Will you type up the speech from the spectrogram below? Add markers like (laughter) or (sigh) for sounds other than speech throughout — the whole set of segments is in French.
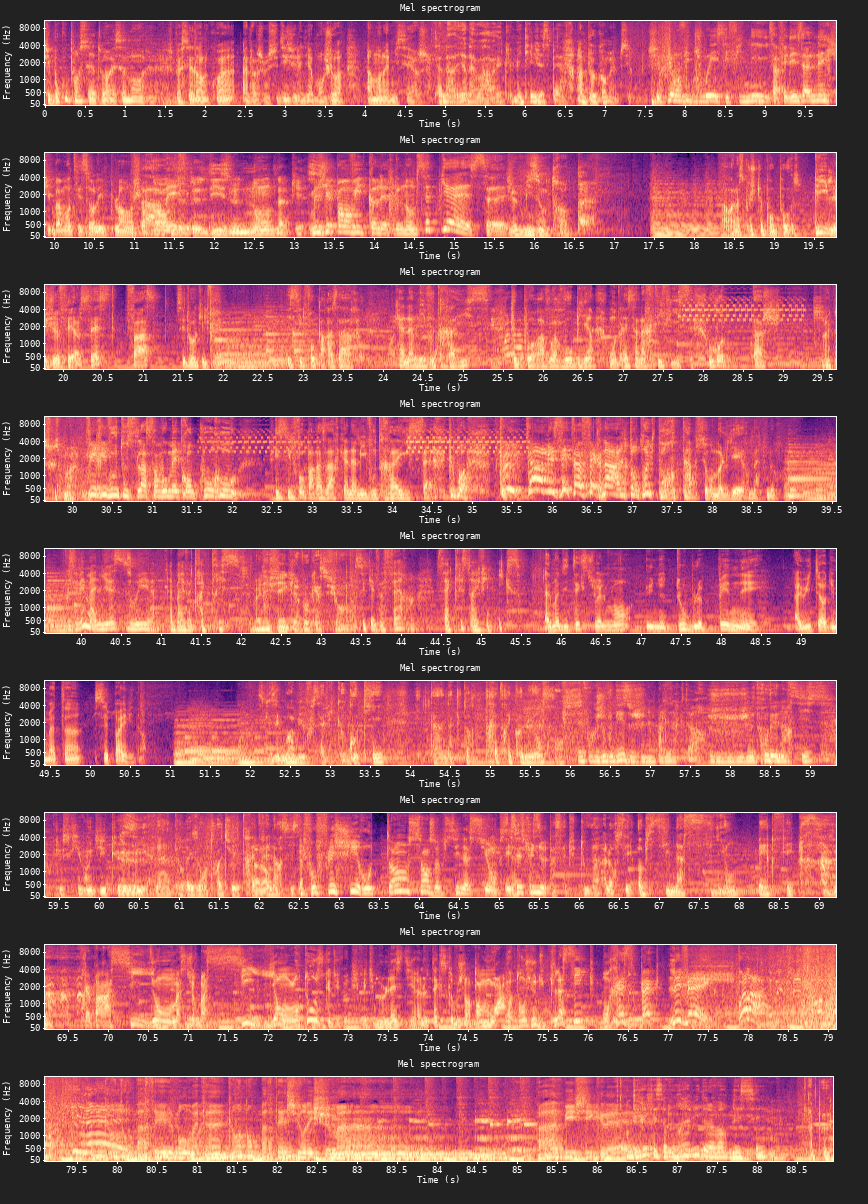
J'ai beaucoup pensé à toi récemment. Je passais dans le coin, alors je me suis dit que j'allais dire bonjour à mon ami Serge. Ça n'a rien à voir avec le métier, j'espère. Un peu quand même, si. J'ai plus envie de jouer, c'est fini. Ça fait des années que je suis pas monté sur les planches. Attends Ah, que te dise le nom de la pièce. Mais j'ai pas envie de connaître le nom de cette pièce. Le misanthrope. Alors voilà ce que je te propose. Pile, je fais Alceste. Face, c'est toi qui le fais. Et s'il faut par hasard qu'un ami vous trahisse, que pour avoir vos biens, on dresse un artifice, ou qu'on tâche. Ah, Excuse-moi. Verrez-vous tout cela sans vous mettre en courroux Et s'il faut par hasard qu'un ami vous trahisse, que pour... Putain, mais c'est infernal ton truc Pour tape sur Molière maintenant. Vous savez, ma nièce Zoé, eh ben, elle veut être actrice. C'est magnifique la vocation. Ce qu'elle veut faire, hein, c'est actrice dans les films X. Elle m'a dit textuellement une double peinée à 8 h du matin, c'est pas évident. Excusez-moi, mais vous savez que Gauthier est un acteur très très connu en France. Il faut que je vous dise, je n'aime pas les acteurs. Je, je, je les trouve des narcisses. Qu'est-ce qui vous dit que. Si, elle a un peu raison. Toi, tu es très très narcissique. Il faut fléchir autant sans obstination. Et c'est une pas ça du tout. hein. Alors c'est obstination, perfection. (laughs) préparation, masturbation, tout ce que tu veux. Mais tu me laisses dire le texte comme je l'entends moi. Quand on joue du classique, on respecte les vers. Voilà. Quand on partait de bon matin, quand on partait sur les chemins. On dirait que ça vous ravit de l'avoir blessé. Un peu.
